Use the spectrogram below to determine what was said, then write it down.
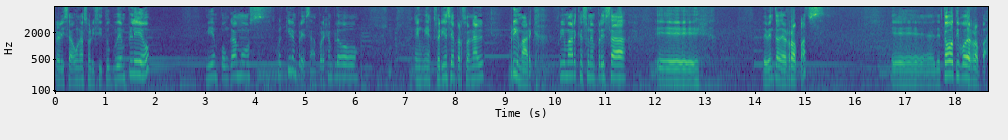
Realiza una solicitud de empleo. Bien, pongamos cualquier empresa, por ejemplo, en mi experiencia personal, Primark. Primark es una empresa eh, de venta de ropas, eh, de todo tipo de ropa.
